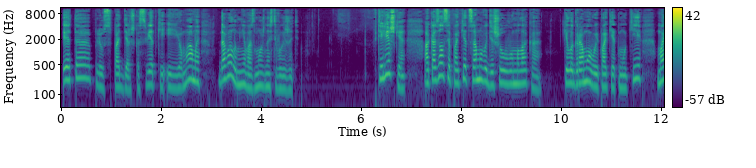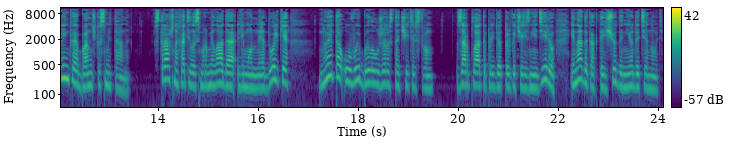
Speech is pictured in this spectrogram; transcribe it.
Это, плюс поддержка Светки и ее мамы, давало мне возможность выжить. В тележке оказался пакет самого дешевого молока – килограммовый пакет муки, маленькая баночка сметаны. Страшно хотелось мармелада, лимонные дольки, но это, увы, было уже расточительством. Зарплата придет только через неделю, и надо как-то еще до нее дотянуть.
